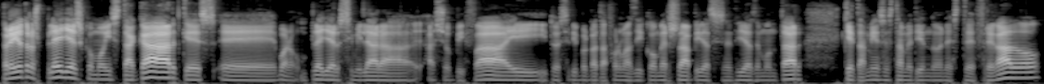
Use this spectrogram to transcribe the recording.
Pero hay otros players como Instacart, que es, eh, bueno, un player similar a, Shopify y todo ese tipo de plataformas de e-commerce rápidas y sencillas de montar, que también se está metiendo en este fregado.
